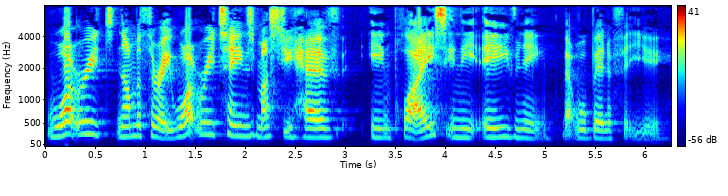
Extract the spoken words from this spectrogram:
What number three, what routines must you have in place in the evening that will benefit you?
